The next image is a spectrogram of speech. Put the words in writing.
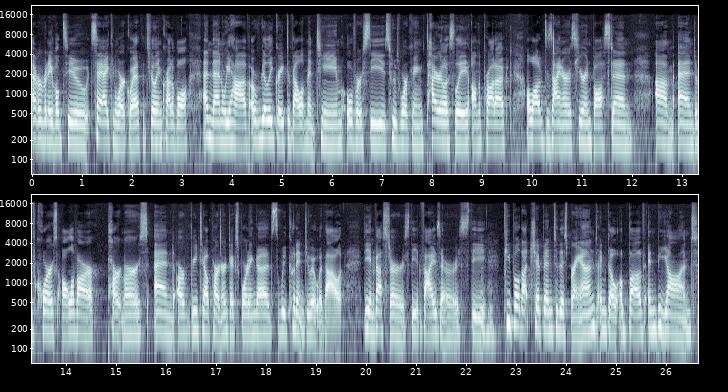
ever been able to say I can work with. It's really incredible. And then we have a really great development team overseas who's working tirelessly on the product. A lot of designers here in Boston. Um, and of course, all of our partners and our retail partner, Dick's Sporting Goods. We couldn't do it without the investors, the advisors, the mm-hmm. people that chip into this brand and go above and beyond,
